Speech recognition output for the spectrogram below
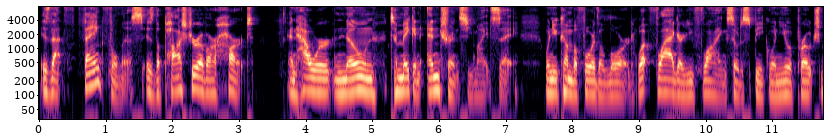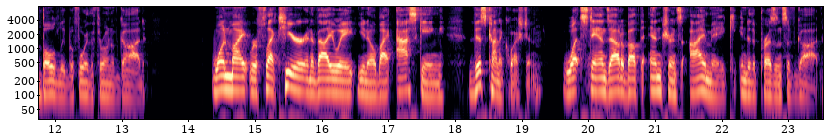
is that thankfulness is the posture of our heart and how we're known to make an entrance, you might say, when you come before the Lord. What flag are you flying, so to speak, when you approach boldly before the throne of God? One might reflect here and evaluate, you know, by asking this kind of question What stands out about the entrance I make into the presence of God?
